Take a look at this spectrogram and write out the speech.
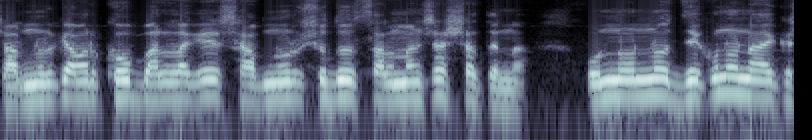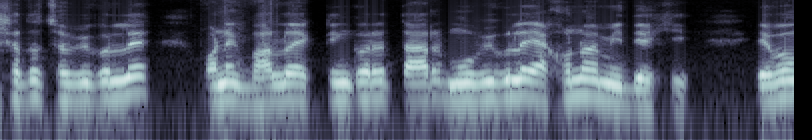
শাবনুরকে আমার খুব ভালো লাগে। শাবনুর শুধু সালমান শাহর সাথে না অন্য অন্য যে কোনো নায়কের সাথে ছবি করলে অনেক ভালো অ্যাক্টিং করে। তার মুভিগুলো এখনও আমি দেখি এবং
